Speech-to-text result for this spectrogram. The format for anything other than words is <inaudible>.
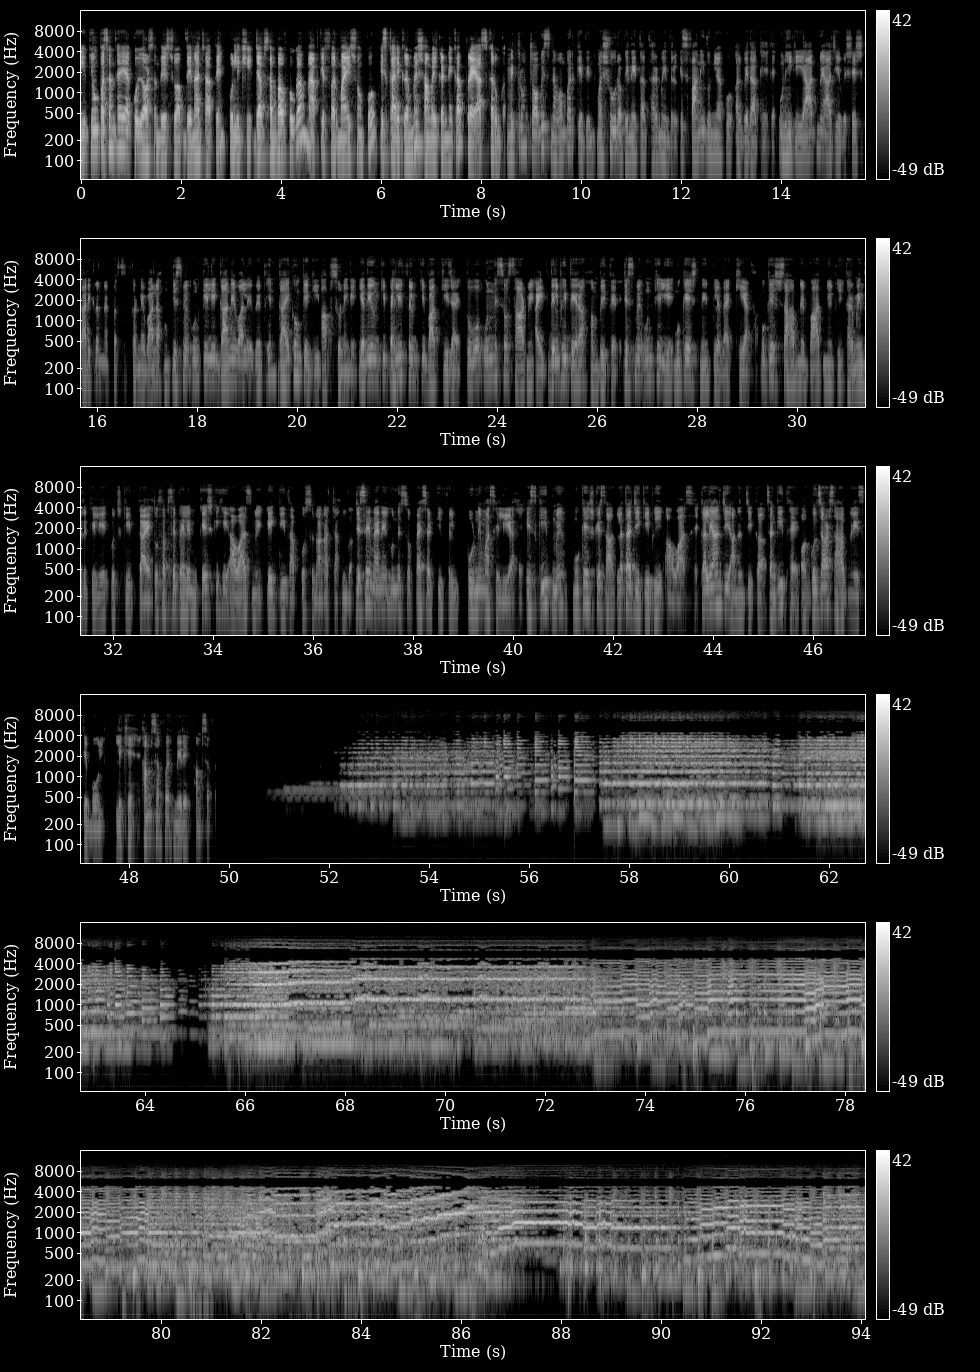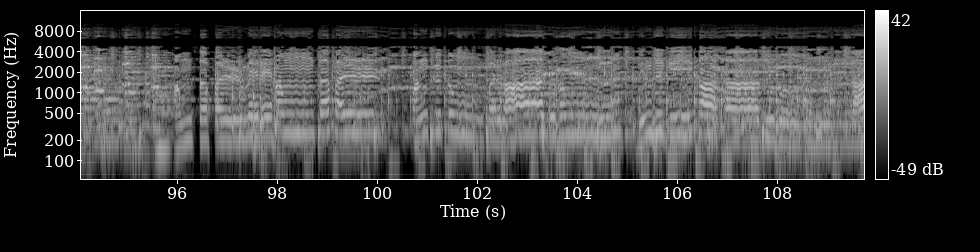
गीत क्यों पसंद है या कोई और संदेश जो आप देना चाहते हैं, वो लिखिए। जब संभव होगा, मैं आपके फरमाइशों को इस कार्यक्रम में शामिल करने का प्रयास करूँगा। मित्रों 24 नवंबर के दिन मशहूर अभिनेता धर्मेंद्र इस फानी दुनिया को अलविदा कह गए। उन्हीं की याद में आज ये विशेष कार्यक्रम में प्रस्तुत करने वाला हूँ, जिसमें उनके लिए गाने वाले विभिन्न गायकों के गीत आप सुनेंगे। यदि उनकी पहली फ़िल्म की बात की जाए तो वो उन्नीस सौ साठ में आई दिल भी तेरा, हम भी तेरे, जिसमें उनके लिए मुकेश ने प्लेबैक किया था। मुकेश साहब ने बाद में भी धर्मेंद्र के लिए कुछ गीत गाए। तो सबसे पहले मुकेश की ही आवाज़ में एक गीत आपको सुनाना चाहूँगा, जिसे मैंने उन्नीस सौ पैंसठ की फ़िल्म पूर्णिमा से लिया है। इस गीत में मुकेश के साथ लता जी की भी आवाज़ है। कल्याण जी आनंद जी का संगीत है और गुलजार साहब ने इसके बोल लिखे हैं, हम सफ़र मेरे हम सफ़र।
